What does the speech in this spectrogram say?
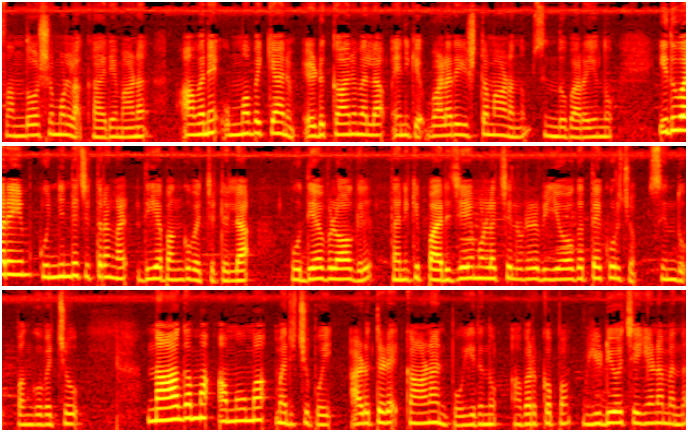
സന്തോഷമുള്ള കാര്യമാണ്. അവനെ ഉമ്മ വയ്ക്കാനും എടുക്കാനുമെല്ലാം എനിക്ക് വളരെ ഇഷ്ടമാണെന്നും സിന്ധു പറയുന്നു. ഇതുവരെയും കുഞ്ഞിന്റെ ചിത്രങ്ങൾ ദിയ പങ്കുവച്ചിട്ടില്ല. പുതിയ വ്ളോഗിൽ തനിക്ക് പരിചയമുള്ള ചിലരുടെ വിയോഗത്തെക്കുറിച്ചും സിന്ധു പങ്കുവച്ചു. നാഗമ്മ അമ്മൂമ്മ മരിച്ചുപോയി. അടുത്തിടെ കാണാൻ പോയിരുന്നു. അവർക്കൊപ്പം വീഡിയോ ചെയ്യണമെന്ന്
